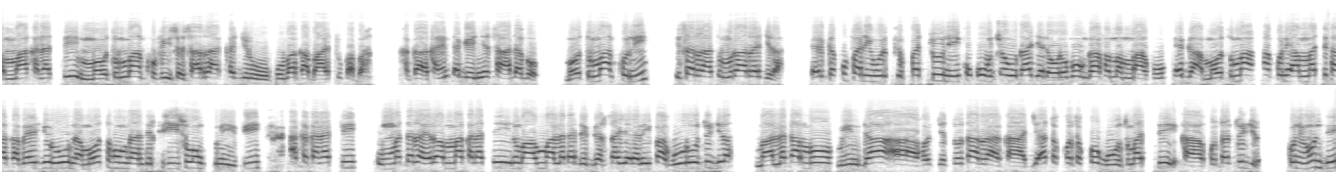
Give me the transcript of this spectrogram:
ammaa kanatti mootummaan kufiisa isaarra akka jiru quba qabaachuu qaba. Kan hin dhageenye isaa dhaga'u. Mootummaan kun isarraa xumuraarra jira. Erga kufanii wirqiffachuun ququuca'uudha jedha Oromoon gaafa mammaaku. Egaa mootummaan kun ammatti qabee jiru namoota humnaan dirqisiisuun kunii fi akka kanatti uummatarra yeroo ammaa kanatti maallaqa deeggarsaa jedhanii fa'aa guuruutu jira. Maallaqa ammoo miindaa hojjettoota irraa ji'a tokko tokko guutumatti ka kutatu jira. Kuni hundi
